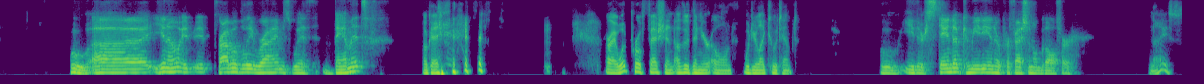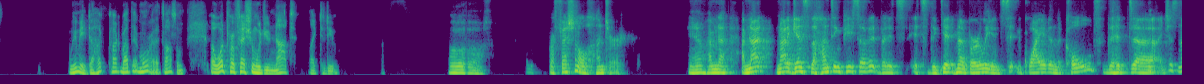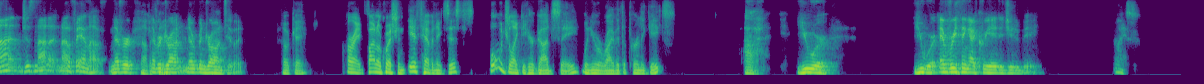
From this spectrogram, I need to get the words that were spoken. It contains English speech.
Ooh, uh, you know, it, it probably rhymes with bam it. Okay. All right. What profession other than your own would you like to attempt? Ooh, either stand-up comedian or professional golfer. Nice. We may talk, talk about that more. That's awesome. Uh, what profession would you not like to do? Oh, professional hunter. You know, I'm not I'm not not against the hunting piece of it, but it's it's the getting up early and sitting quiet in the cold that uh just not just not a, not a fan of. Never never fan. drawn never been drawn to it. Okay. All right. Final question. If heaven exists, what would you like to hear God say when you arrive at the pearly gates? Ah, you were you were everything I created you to be. Nice.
